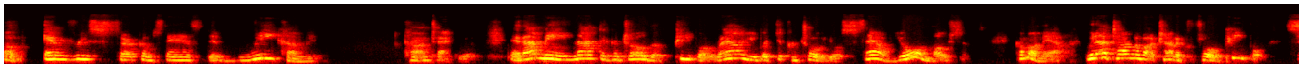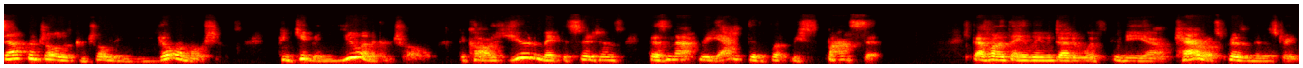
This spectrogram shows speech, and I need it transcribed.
of every circumstance that we come in contact with. And I mean not to control the people around you, but to control yourself, your emotions. Come on now. We're not talking about trying to control people. Self-control is controlling your emotions, keeping you under control to cause you to make decisions that's not reactive, but responsive. That's one of the things we even done with the uh, Carol's prison ministry.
